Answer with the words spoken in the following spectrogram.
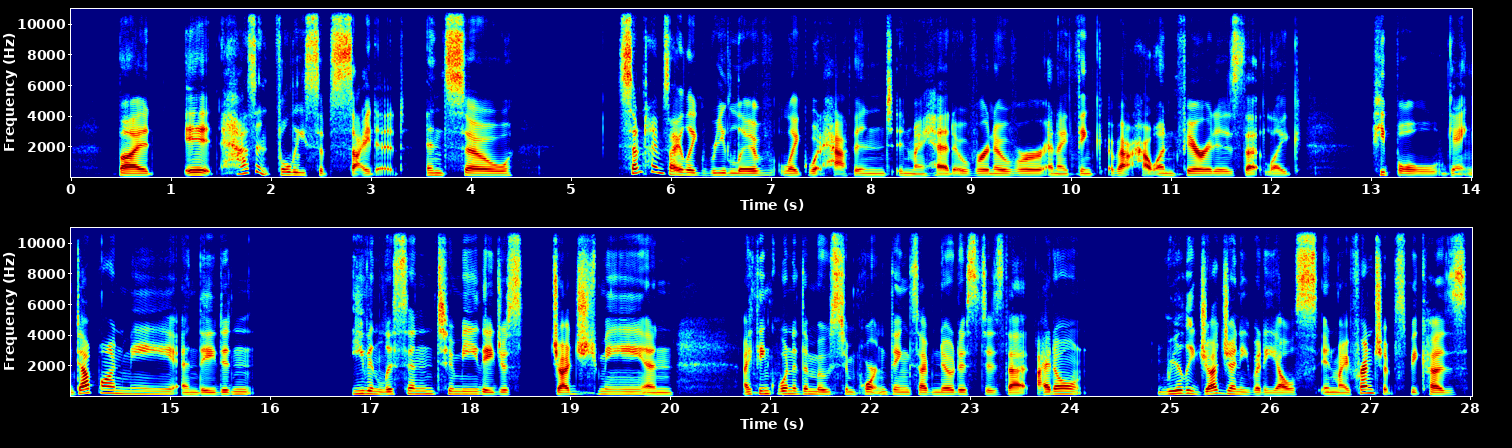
but it hasn't fully subsided. And so sometimes I like relive like what happened in my head over and over and I think about how unfair it is that like people ganged up on me and they didn't even listen to me. They just judged me. And I think one of the most important things I've noticed is that I don't really judge anybody else in my friendships because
